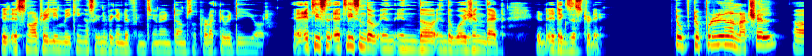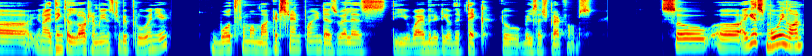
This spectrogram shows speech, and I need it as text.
It, it's not really making a significant difference you know in terms of productivity or at least at least in the in, in the in the version that it, it exists today. To to put it in a nutshell uh, you know i think a lot remains to be proven yet both from a market standpoint as well as the viability of the tech to build such platforms so uh, i guess moving on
